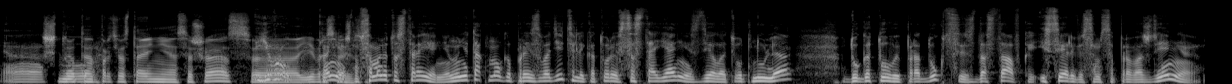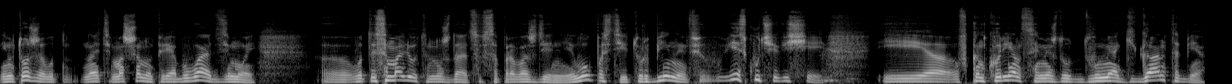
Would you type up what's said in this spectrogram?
э, что... Но это противостояние США с э, Европой, Евросоюзом. Конечно, в самолетостроении. Но не так много производителей, которые в состоянии сделать от нуля до готовой продукции с доставкой и сервисом сопровождения. Им тоже, вот, знаете, машину переобувают зимой вот и самолеты нуждаются в сопровождении, и лопасти, и турбины, есть куча вещей. И э, в конкуренции между двумя гигантами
